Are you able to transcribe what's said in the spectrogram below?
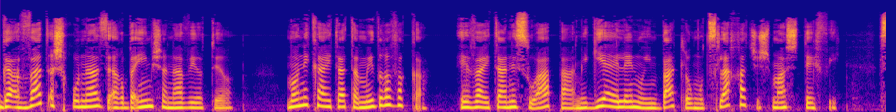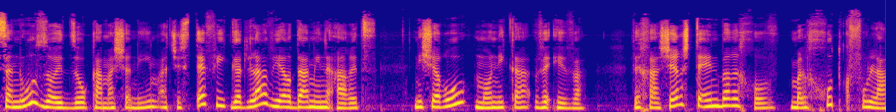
גאוות השכונה זה 40 שנה ויותר. מוניקה הייתה תמיד רווקה. אווה הייתה נשואה פעם, הגיעה אלינו עם בת לא מוצלחת ששמה שטפי. שנאו זו את זו כמה שנים, עד שסטפי גדלה וירדה מן הארץ. נשארו מוניקה ואווה. וכאשר שתיהן ברחוב, מלכות כפולה,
